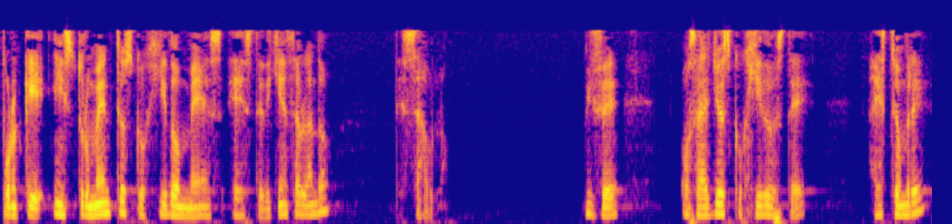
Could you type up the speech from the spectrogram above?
Porque instrumento escogido me es este. ¿De quién está hablando? De Saulo. Dice, o sea, yo he escogido este, a este hombre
